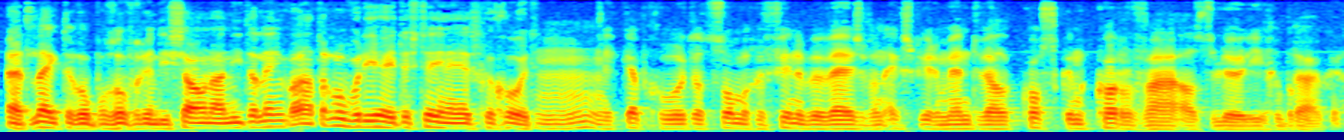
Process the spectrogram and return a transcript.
Het lijkt erop alsof er in die sauna niet alleen water over die hete stenen is gegooid. Mhm, ik heb gehoord dat sommige Finnen bij wijze van experiment wel Kosken Korva als leulie gebruiken.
